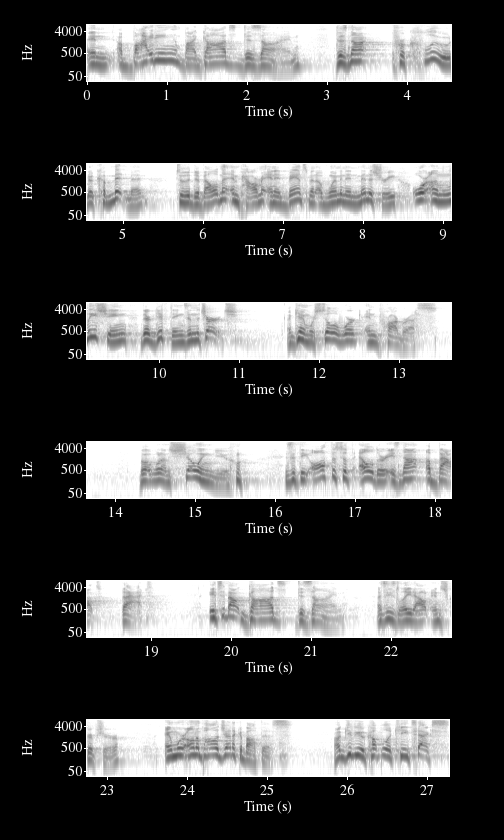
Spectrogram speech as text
And abiding by God's design does not preclude a commitment to the development, empowerment, and advancement of women in ministry or unleashing their giftings in the church. Again, we're still a work in progress. But what I'm showing you is that the office of elder is not about that. It's about God's design as he's laid out in Scripture. And we're unapologetic about this. I'll give you a couple of key texts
